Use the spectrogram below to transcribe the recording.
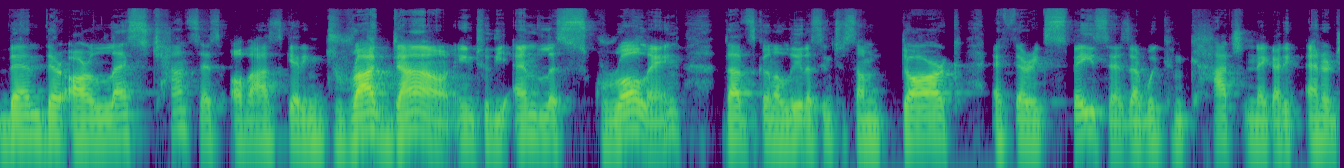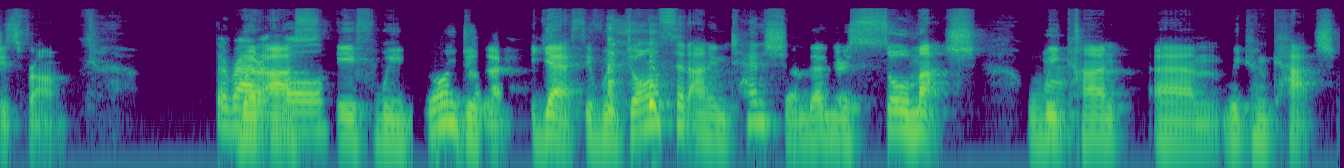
then there are less chances of us getting dragged down into the endless scrolling that's going to lead us into some dark etheric spaces that we can catch negative energies from. The Whereas hole. if we don't do that, yes, if we don't set an intention, then there's so much we yeah. can um, we can catch.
